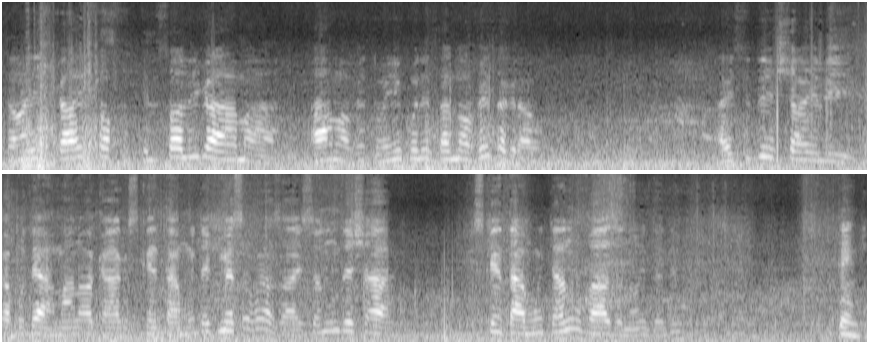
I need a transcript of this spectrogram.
Então esse carro ele só, ele só liga a arma, arma ventoinha quando ele tá 90 graus. Aí se deixar ele para poder armar na hora que a água esquentar muito, aí começa a vazar. E se eu não deixar esquentar muito, ela não vaza não, entendeu? Entendi.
